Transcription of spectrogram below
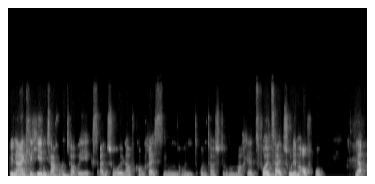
bin eigentlich jeden Tag unterwegs an Schulen, auf Kongressen und Unterstunden, mache jetzt Vollzeitschule im Aufbruch. Ja.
